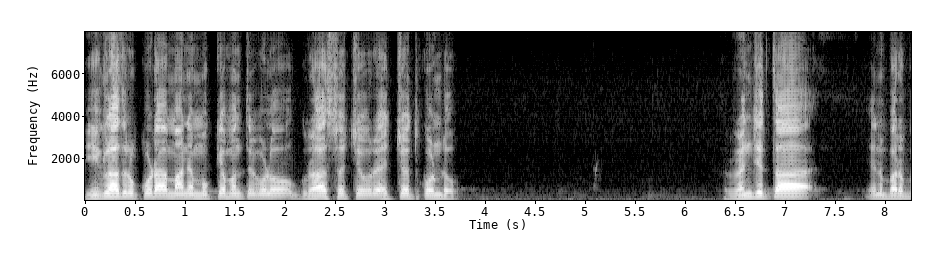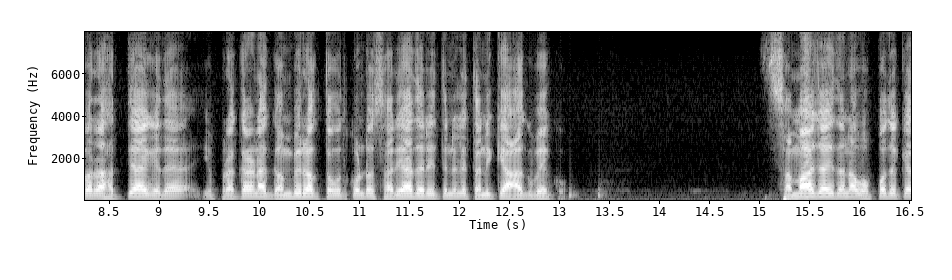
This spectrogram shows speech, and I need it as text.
ಈಗಲಾದರೂ ಕೂಡ ಮಾನ್ಯ ಮುಖ್ಯಮಂತ್ರಿಗಳು, ಗೃಹ ಸಚಿವರು ಎಚ್ಚೆತ್ತುಕೊಂಡು ರಂಜಿತಾ ಏನು ಬರ್ಬರ ಹತ್ಯೆ ಆಗಿದೆ, ಈ ಪ್ರಕರಣ ಗಂಭೀರವಾಗಿ ತೆಗೆದುಕೊಂಡು ಸರಿಯಾದ ರೀತಿಯಲ್ಲಿ ತನಿಖೆ ಆಗಬೇಕು. ಸಮಾಜ ಇದನ್ನು ಒಪ್ಪೋದಕ್ಕೆ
